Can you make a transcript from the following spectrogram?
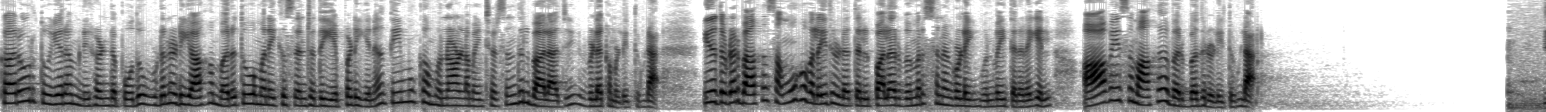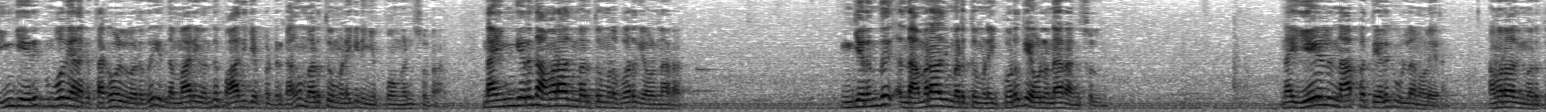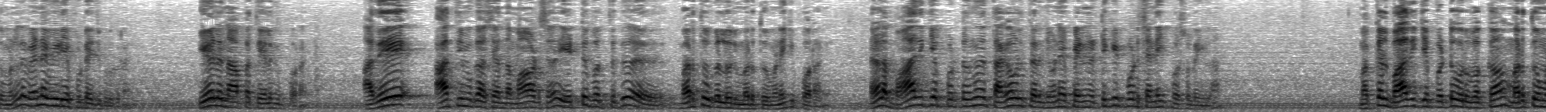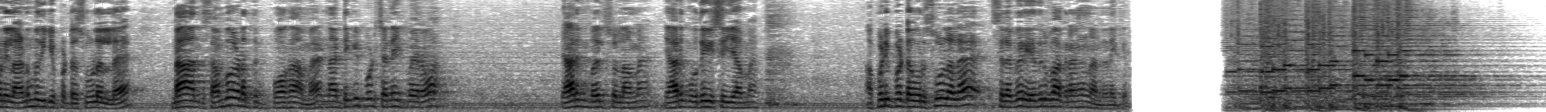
கரூர் துயரம் நிகழ்ந்தபோது உடனடியாக மருத்துவமனைக்கு சென்றது எப்படி என திமுக முன்னாள் அமைச்சர் செந்தில் பாலாஜி விளக்கமளித்துள்ளார் இது தொடர்பாக சமூக வலைதளத்தில் பலர் விமர்சனங்களை முன்வைத்த நிலையில் ஆவேசமாக அவர் பதிலளித்துள்ளார். இங்கே இருக்கும்போது எனக்கு தகவல் வருது இந்த மாதிரி வந்து பாதிக்கப்பட்டிருக்காங்க மருத்துவமனைக்கு நீங்க போங்கன்னு சொல்றாங்க. நான் இங்க இருந்து அமராவதி மருத்துவமனை போறதுக்கு எவ்வளவு நேரம் இங்கிருந்து இங்க இருந்து அந்த அமராவதி மருத்துவமனைக்கு போறதுக்கு எவ்வளவு நேரம் சொல்லுங்க. நான் ஏழு நாற்பத்தி ஏழுக்கு உள்ள நுழையிறேன். அமராவதி மருத்துவமனையில் வேணா வீடியோ ஃபுட்டேஜ் கொடுக்குறேன். ஏழு நாற்பத்தி ஏழுக்கு போறேன். அதே அதிமுக சேர்ந்த மாவட்ட செயலர் எட்டு பத்துக்கு மருத்துவக் கல்லூரி மருத்துவமனைக்கு போறாங்க. அதனால பாதிக்கப்பட்டது தகவல் தெரிஞ்சவொடனே இப்ப என்ன டிக்கெட் போட்டு சென்னைக்கு போக சொல்றீங்களா? மக்கள் பாதிக்கப்பட்டு ஒரு பக்கம் மருத்துவமனையில் அனுமதிக்கப்பட்ட சூழல்ல நான் அந்த சம்பவ இடத்துக்கு போகாம நான் டிக்கெட் போட்டு சென்னைக்கு போயிடவா? யாருக்கும் பதில் சொல்லாம யாருக்கும் உதவி செய்யாம? அப்படிப்பட்ட ஒரு சூழலை சில பேர் எதிர்பார்க்கறாங்கன்னு நான் நினைக்கிறேன்.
